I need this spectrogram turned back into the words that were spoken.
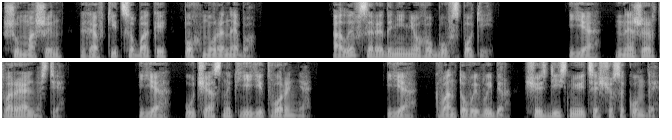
шум машин, гавкіт собаки, похмуре небо. Але всередині нього був спокій. Я не жертва реальності. Я учасник її творення. Я квантовий вибір, що здійснюється щосекунди.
